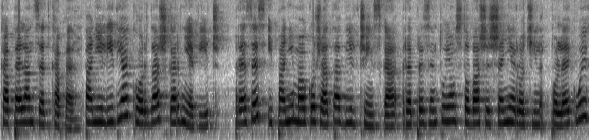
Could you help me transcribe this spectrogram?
kapelan ZKP. Pani Lidia Kordasz-Garniewicz, Prezes i pani Małgorzata Wilczyńska reprezentują Stowarzyszenie Rodzin Poległych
